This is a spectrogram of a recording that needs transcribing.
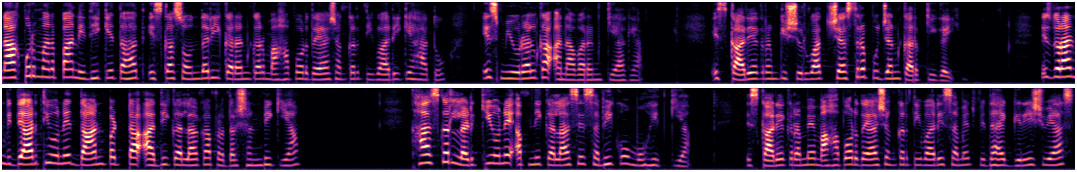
नागपुर मनपा निधि के तहत इसका सौंदर्यीकरण कर महापौर दयाशंकर तिवारी के हाथों इस म्यूरल का अनावरण किया गया। इस कार्यक्रम की शुरुआत शस्त्र पूजन कर की गई। इस दौरान विद्यार्थियों ने दान पट्टा आदि कला का प्रदर्शन भी किया। खासकर लड़कियों ने अपनी कला से सभी को मोहित किया। इस कार्यक्रम में महापौर दयाशंकर तिवारी समेत विधायक गिरीश व्यास,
